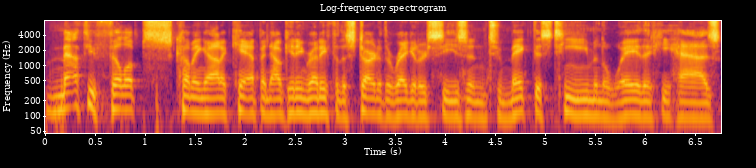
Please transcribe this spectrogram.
Matthew Phillips coming out of camp and now getting ready for the start of the regular season to make this team in the way that he has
